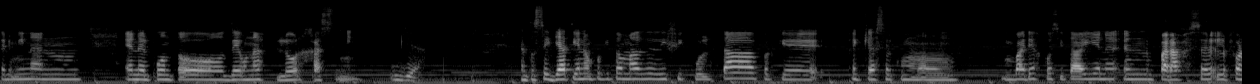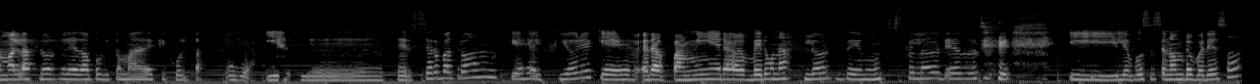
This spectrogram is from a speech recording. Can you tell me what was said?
termina en, en, el punto de una flor jazmín. Ya. Entonces ya tiene un poquito más de dificultad porque hay que hacer como varias cositas ahí en, para hacer, formar la flor le da un poquito más de dificultad. Y el tercer patrón, que es el fiore, que era para mí era ver una flor de muchos colores y le puse ese nombre por eso.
